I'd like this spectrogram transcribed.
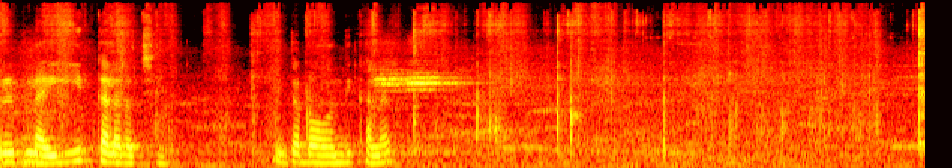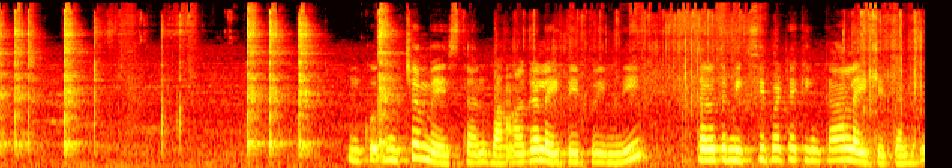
చూడండి లైట్ కలర్ వచ్చింది. ఇంత బాగుంది కలర్. ఇంకొంచెం వేస్తాను బాగా లైట్ అయిపోయింది. తర్వాత మిక్సీ పట్టకి ఇంకా లైట్ అవుతుంది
